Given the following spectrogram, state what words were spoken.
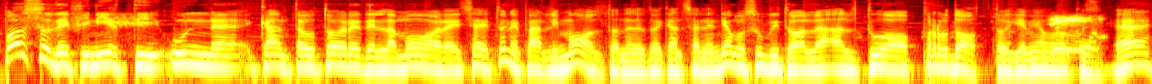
posso definirti un cantautore dell'amore? Cioè, tu ne parli molto nelle tue canzoni. Andiamo subito al, al tuo prodotto, chiamiamolo Sì. così. Eh?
